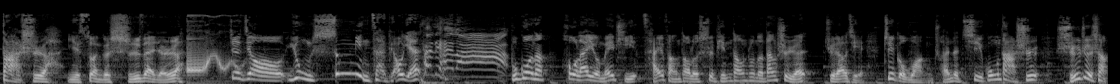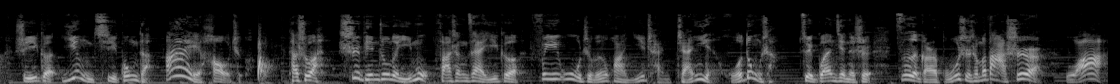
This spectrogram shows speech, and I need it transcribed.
大师啊，也算个实在人啊，这叫用生命在表演，太厉害了。不过呢，后来有媒体采访到了视频当中的当事人，据了解，这个网传的气功大师实质上是一个硬气功的爱好者。他说啊，视频中的一幕发生在一个非物质文化遗产展演活动上，最关键的是自个儿不是什么大师，我啊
